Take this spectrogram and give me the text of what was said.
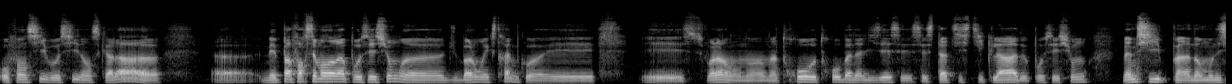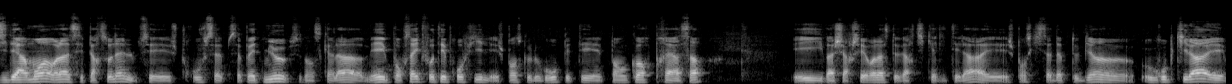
offensives aussi dans ce cas-là. Euh, mais pas forcément dans la possession euh, du ballon extrême quoi. Et, voilà on a, trop trop banalisé ces, statistiques là de possession. Même si dans mon idée à moi voilà c'est personnel. C'est je trouve ça, ça peut être mieux dans ce cas là mais pour ça il faut tes profils. Et je pense que le groupe était pas encore prêt à ça. Et il va chercher voilà cette verticalité là et je pense qu'il s'adapte bien euh, au groupe qu'il a. Et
